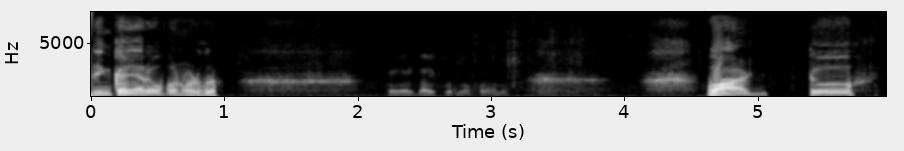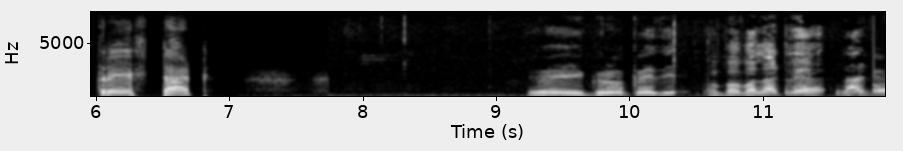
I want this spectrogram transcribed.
ನಿನ್ನ ಕೈಯಾರು ಓಪನ್ ಮಾಡು ಬ್ರೋ ಕೈ ಅಡ್ಡ ಹಾಕೋದ್ನಪ್ಪ ಅವನು ಒನ್ ಟೂ ತ್ರೀ ಸ್ಟಾರ್ಟ್ ಏಯ್ ಗುರು ಕ್ರೇಜಿ ಬಾಬಾ ಲಾಟ್ರಿ. ಲಾಟ್ರಿ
